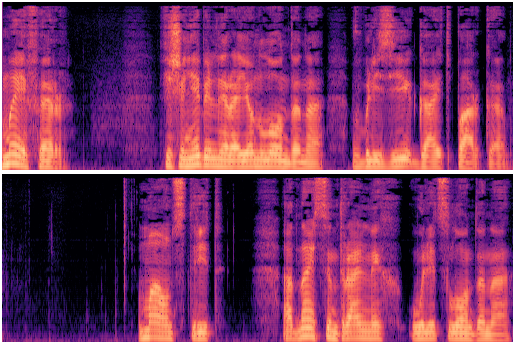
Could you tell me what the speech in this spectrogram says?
Мейфер – фешенебельный район Лондона, вблизи Гайд-парка. Маунт-стрит – одна из центральных улиц Лондона,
